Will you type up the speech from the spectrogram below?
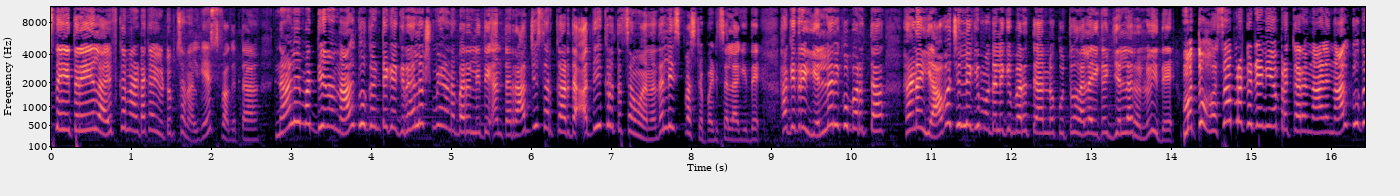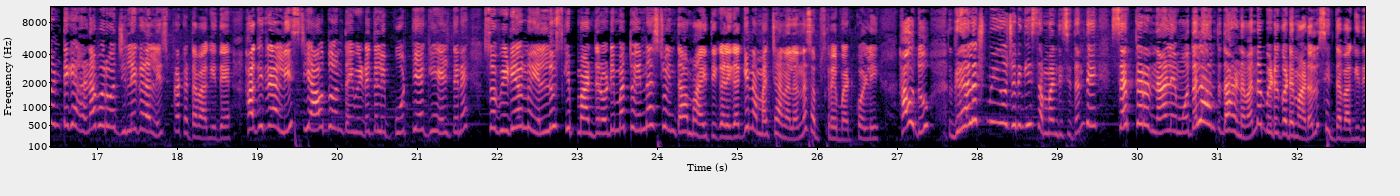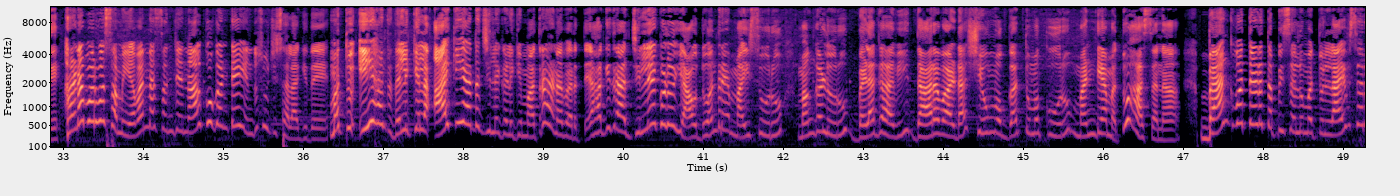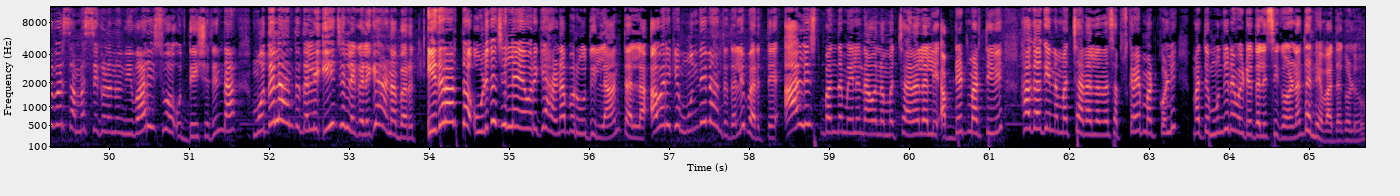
ಸ್ನೇಹಿತರೆ life Karnataka YouTube ಚಾನಲ್ಗೆ ಸ್ವಾಗತ. ನಾಳೆ ಮಧ್ಯಾಹ್ನ ನಾಲ್ಕು ಗಂಟೆಗೆ ಗೃಹಲಕ್ಷ್ಮಿ ಹಣ ಬರಲಿದೆ ಅಂತ ರಾಜ್ಯ ಸರ್ಕಾರದ ಅಧಿಕೃತ ಸಂವಹನದಲ್ಲಿ ಸ್ಪಷ್ಟಪಡಿಸಲಾಗಿದೆ. ಹಾಗಿದ್ರೆ ಎಲ್ಲರಿಗೂ ಬರುತ್ತಾ? ಹಣ ಯಾವ ಜಿಲ್ಲೆಗೆ ಮೊದಲಿಗೆ ಬರುತ್ತೆ ಅನ್ನೋ ಕುತೂಹಲ ಈಗ ಎಲ್ಲರಲ್ಲೂ ಇದೆ. ಮತ್ತು ಹೊಸ ಪ್ರಕಟಣೆಯ ಪ್ರಕಾರ ನಾಳೆ ನಾಲ್ಕು ಗಂಟೆಗೆ ಹಣ ಬರುವ ಜಿಲ್ಲೆಗಳ ಲಿಸ್ಟ್ ಪ್ರಕಟವಾಗಿದೆ. ಹಾಗಿದ್ರೆ ಆ ಲಿಸ್ಟ್ ಯಾವುದು ಅಂತ ಈ ವಿಡಿಯೋದಲ್ಲಿ ಪೂರ್ತಿಯಾಗಿ ಹೇಳ್ತೇನೆ. ಸೊ ವಿಡಿಯೋನು ಎಲ್ಲೂ ಸ್ಕಿಪ್ ಮಾಡದೆ ನೋಡಿ ಮತ್ತು ಇನ್ನಷ್ಟು ಇಂತಹ ಮಾಹಿತಿಗಳಿಗಾಗಿ ನಮ್ಮ ಚಾನಲ್ ಅನ್ನು ಸಬ್ಸ್ಕ್ರೈಬ್ ಮಾಡ್ಕೊಳ್ಳಿ. ಹೌದು, ಗೃಹಲಕ್ಷ್ಮಿ ಯೋಜನೆಗೆ ಸಂಬಂಧಿಸಿದಂತೆ ಸರ್ಕಾರ ನಾಳೆ ಮೊದಲ ಹಂತದ ಹಣವನ್ನು ಬಿಡುಗಡೆ ಮಾಡಲು ಸಿದ್ಧವಾಗಿದೆ. ಹಣ ಬರುವ ಸಮಯವನ್ನ ಸಂಜೆ ನಾಲ್ಕು ಗಂಟೆ ಎಂದು ಸೂಚಿಸಲಾಗಿದೆ. ಮತ್ತು ಈ ಹಂತದಲ್ಲಿ ಕೆಲ ಆಯ್ಕೆಯಾದ ಜಿಲ್ಲೆಗಳಿಗೆ ಮಾತ್ರ ಹಣ ಬರುತ್ತೆ. ಹಾಗಿದ್ರೆ ಆ ಜಿಲ್ಲೆಗಳು ಯಾವುದು ಅಂದ್ರೆ ಮೈಸೂರು, ಮಂಗಳೂರು, ಬೆಳಗಾವಿ, ಧಾರವಾಡ, ಶಿವಮೊಗ್ಗ, ತುಮಕೂರು, ಮಂಡ್ಯ ಮತ್ತು ಹಾಸನ. ಬ್ಯಾಂಕ್ ಒತ್ತಡ ತಪ್ಪಿಸಲು ಮತ್ತು ಲೈವ್ ಸರ್ವರ್ ಸಮಸ್ಯೆಗಳನ್ನು ನಿವಾರಿಸುವ ಉದ್ದೇಶದಿಂದ ಮೊದಲ ಹಂತದಲ್ಲಿ ಈ ಜಿಲ್ಲೆಗಳಿಗೆ ಹಣ ಬರುತ್ತೆ. ಇದರರ್ಥ ಉಳಿದ ಜಿಲ್ಲೆಯವರಿಗೆ ಹಣ ಬರುವುದಿಲ್ಲ ಅಂತಲ್ಲ, ಅವರಿಗೆ ಮುಂದಿನ ಹಂತದಲ್ಲಿ ಬರುತ್ತೆ. ಆ ಲಿಸ್ಟ್ ಬಂದ ಮೇಲೆ ನಾವು ನಮ್ಮ ಚಾನಲಲ್ಲಿ ಅಪ್ಡೇಟ್ ಮಾಡ್ತೀವಿ. ಹಾಗಾಗಿ ನಮ್ಮ ಚಾನಲನ್ನು ಸಬ್ಸ್ಕ್ರೈಬ್ ಮಾಡ್ಕೊಳ್ಳಿ. ಮತ್ತೆ ಮುಂದಿನ ವಿಡಿಯೋದಲ್ಲಿ ಸಿಗೋಣ. ಧನ್ಯವಾದಗಳು.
